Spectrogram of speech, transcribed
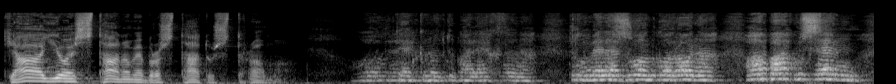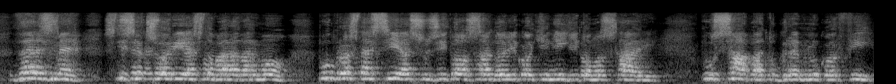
και άγιο αισθάνομαι μπροστά τους τρόμο. Ω τέκνο του παλέχθωνα, το μελασγόν κορώνα, απάκουσέ μου, δέσμε στις εξορία στον παραδαρμό, που προστασία σου ζητώ σαν το λικοκυνήγι το μοσχάρι, που σάπα του γκρεμνού κορφή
